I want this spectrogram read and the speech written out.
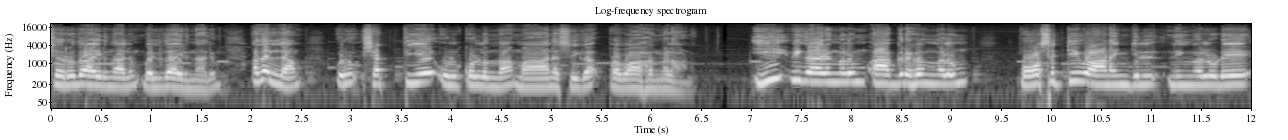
ചെറുതായിരുന്നാലും വലുതായിരുന്നാലും അതെല്ലാം ഒരു ശക്തിയെ ഉൾക്കൊള്ളുന്ന മാനസിക പ്രവാഹങ്ങളാണ്. ഈ വികാരങ്ങളും ആഗ്രഹങ്ങളും പോസിറ്റീവ് ആണെങ്കിൽ നിങ്ങളുടെ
